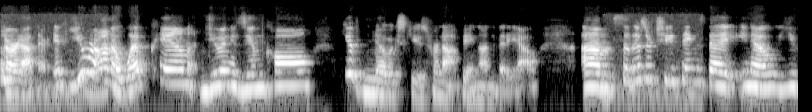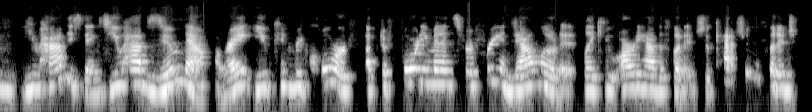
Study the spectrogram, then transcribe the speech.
start out there. If you are on a webcam doing a Zoom call, you have no excuse for not being on video. Um, so those are two things that you know you you have these things. You have Zoom now, right? You can record up to 40 minutes for free and download it. Like you already have the footage. So capturing the footage,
